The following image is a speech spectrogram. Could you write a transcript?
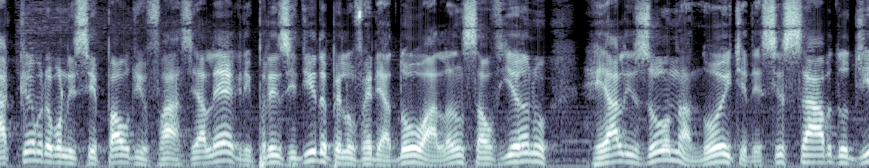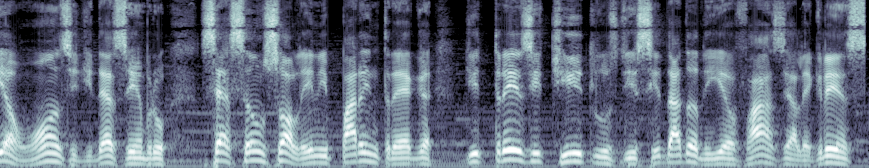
A Câmara Municipal de Várzea Alegre, presidida pelo vereador Alan Salviano, realizou na noite desse sábado, dia 11 de dezembro, sessão solene para entrega de 13 títulos de cidadania Várzea Alegrense.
